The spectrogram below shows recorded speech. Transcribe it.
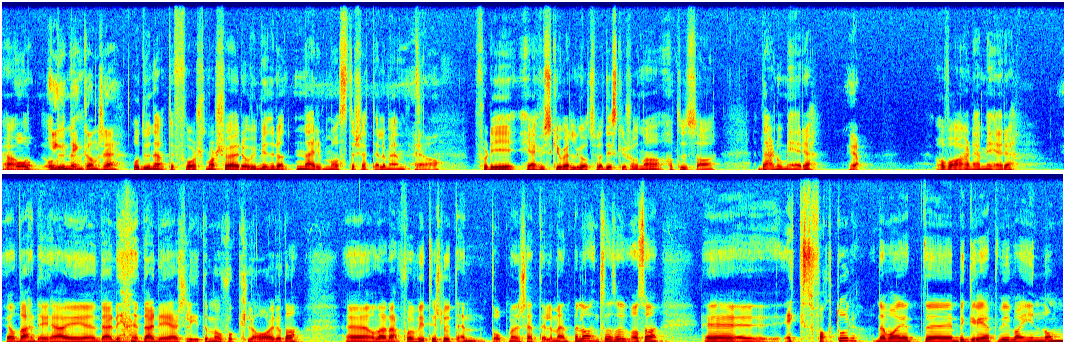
ja, og, og, og, ingenting kan skje. og du nevnte force majeure, og vi begynner å nærme oss det sjette element. Ja. Fordi jeg husker jo veldig godt fra diskusjonen at du sa det er noe mere. ja. Og hva er det mere? Ja, det er det, jeg, det, er det, det er det jeg sliter med å forklare, da. Eh, og det er derfor vi til slutt endte opp med det sjette element. Men la, så, så, altså, eh, X-faktor, det var et eh, begrep vi var innom.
